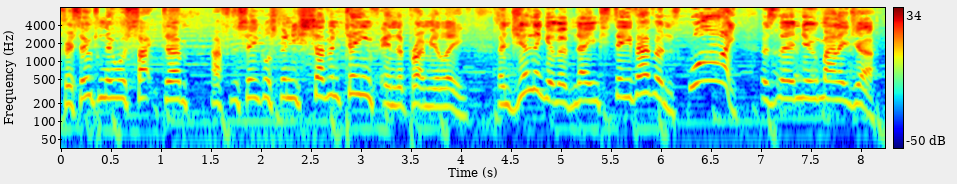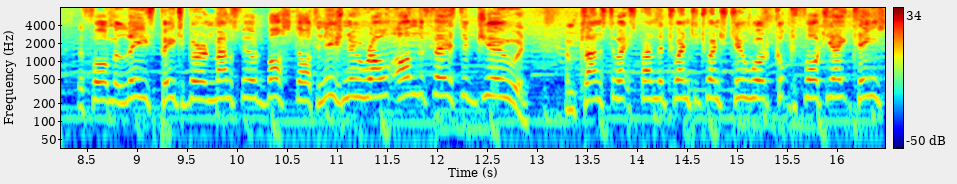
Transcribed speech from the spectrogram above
Chris Hughton, who was sacked um, after the Seagulls finished 17th in the Premier League. And Gillingham have named Steve Evans. Why? As their new manager. The former Leeds, Peterborough, and Mansfield boss starting his new role on the 1st of June. And plans to expand the 2022 World Cup to 48 teams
